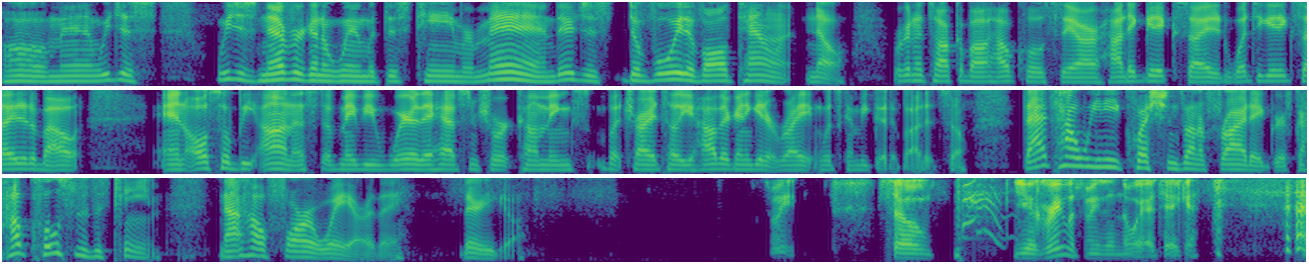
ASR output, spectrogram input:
oh man, we just, we just never going to win with this team, or man, they're just devoid of all talent. No, we're going to talk about how close they are, how to get excited, what to get excited about and also be honest of maybe where they have some shortcomings, but try to tell you how they're going to get it right and what's going to be good about it. So that's how we need questions on a Friday, Grifka. How close is this team? Not how far away are they? There you go. Sweet. So you agree with me then the way I take it?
